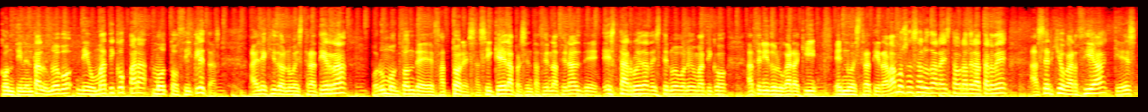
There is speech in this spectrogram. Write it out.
Continental, un nuevo neumático para motocicletas. Ha elegido nuestra tierra por un montón de factores. Así que la presentación nacional de esta rueda, de este nuevo neumático, ha tenido lugar aquí en nuestra tierra. Vamos a saludar a esta hora de la tarde a Sergio García, que es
